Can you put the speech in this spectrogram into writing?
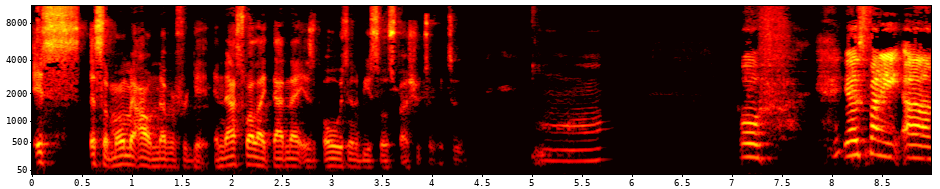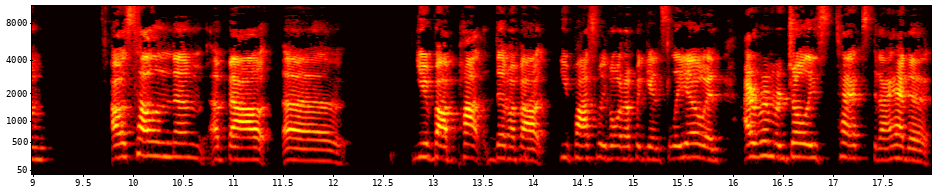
it's it's a moment I'll never forget, and that's why like that night is always gonna be so special to me too. Aw. Oof. It was funny. Um, I was telling them about uh you about po- them about you possibly going up against Leo, and I remember Jolie's text, and I had to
